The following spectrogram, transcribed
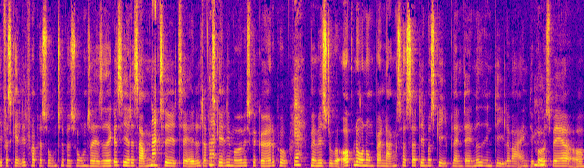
det er forskelligt fra person til person, så jeg sidder ikke og siger det samme til, til alle. Der er Nej. forskellige måder, vi skal gøre det på. Ja. Men hvis du vil opnå nogle balancer, så er det måske blandt andet en del af vejen. Det kan mm. også være at,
